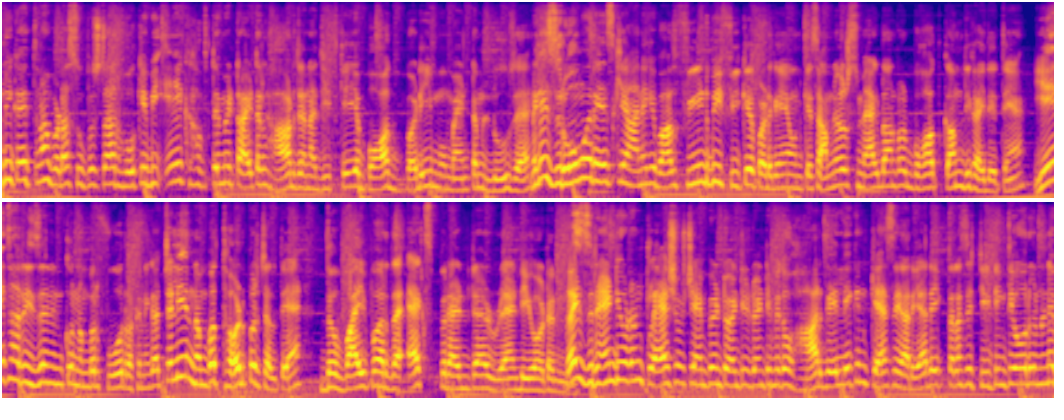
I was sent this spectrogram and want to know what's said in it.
e का इतना बड़ा सुपरस्टार होके भी एक हफ़्ते में टाइटल हार जाना जीत के, ये बहुत बड़ी मोमेंटम लूज है। लेकिन रोमर रेस के आने के बाद फ़ील्ड भी फीके पड़ गए हैं उनके सामने और स्मैकडाउन पर बहुत कम दिखाई देते हैं। ये था रीजन इनको नंबर फोर रखने का। चलिए नंबर थर्ड पर चलते हैं। The Viper the apex predator Randy Orton guys Randy Orton Clash of Champion 2020 में तो हार गए लेकिन कैसे यार यार एक तरह से चीटिंग थी और उन्होंने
